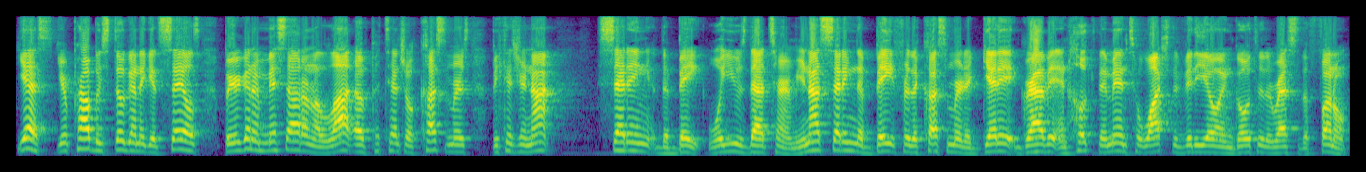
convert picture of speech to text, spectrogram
yes, you're probably still going to get sales, but you're going to miss out on a lot of potential customers because you're not setting the bait. We'll use that term. You're not setting the bait for the customer to get it, grab it, and hook them in to watch the video and go through the rest of the funnel.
